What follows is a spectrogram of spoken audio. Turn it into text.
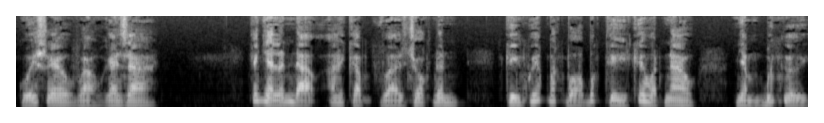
của Israel vào Gaza. Các nhà lãnh đạo Ai Cập và Jordan kiên quyết bác bỏ bất kỳ kế hoạch nào nhằm bức người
